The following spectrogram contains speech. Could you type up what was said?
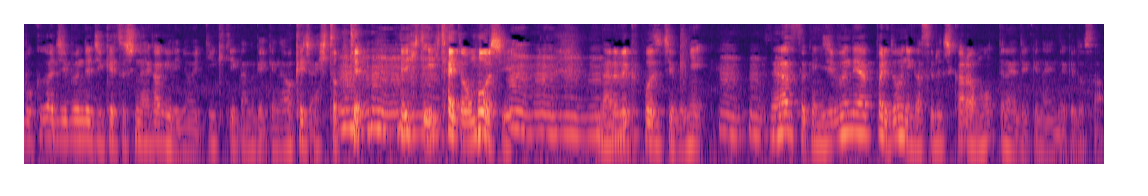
僕が自分で自決しない限りにおいて生きていかなきゃいけないわけじゃん人って、生きていきたいと思うし、なるべくポジティブに。うんうんでなった時に自分でやっぱりどうにかする力を持ってないといけないんだけどさ、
